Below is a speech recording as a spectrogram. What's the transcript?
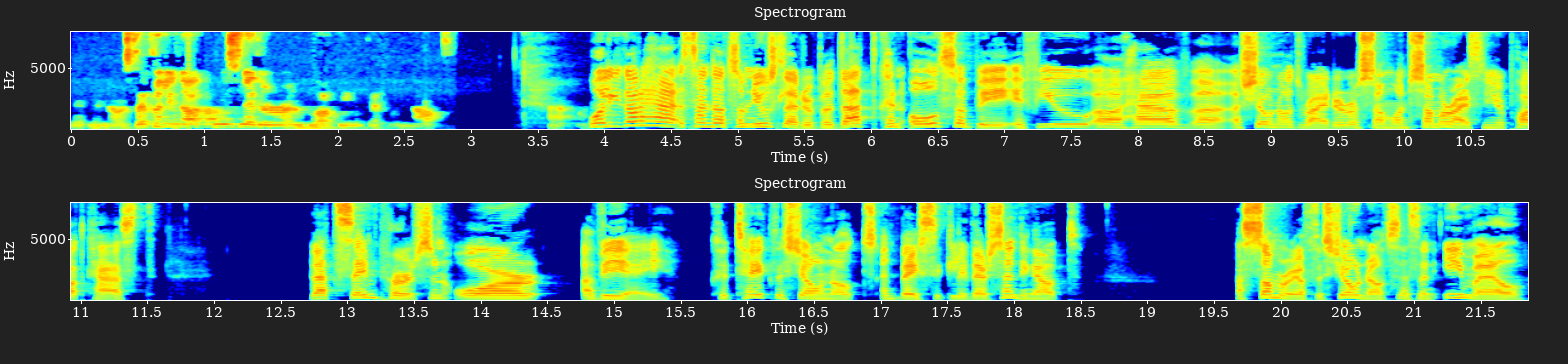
webinars. Definitely not newsletter and blogging, definitely not. Uh, well, you gotta ha- send out some newsletter, but that can also be if you uh, have a, a show note writer or someone summarizing your podcast that same person or a VA could take the show notes and basically they're sending out a summary of the show notes as an email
